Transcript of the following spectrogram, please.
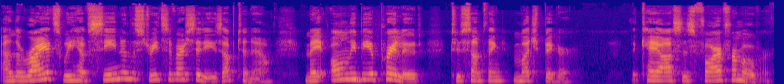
and the riots we have seen in the streets of our cities up to now may only be a prelude to something much bigger. The chaos is far from over.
